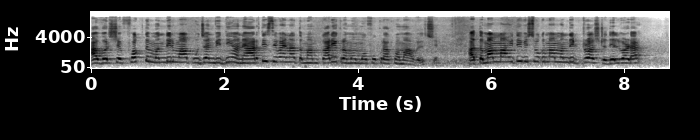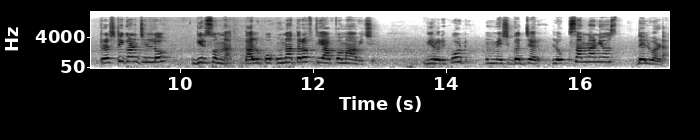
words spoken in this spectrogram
આ વર્ષે ફક્ત મંદિરમાં પૂજન વિધિ અને આરતી સિવાયના તમામ કાર્યક્રમો મોકૂફ રાખવામાં આવેલ છે. આ તમામ માહિતી વિશ્વકર્મા મંદિર ટ્રસ્ટ, દેલવાડા, ટ્રસ્ટીગણ જિલ્લો, ગીર સોમનાથ, તાલુકો ઉના તરફથી આપવામાં આવી છે. Bureau report, Umesh Gajjar, Loksamna news, Delwada.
